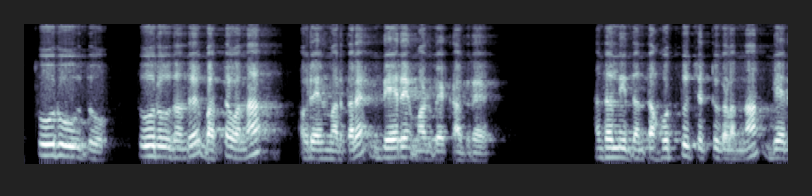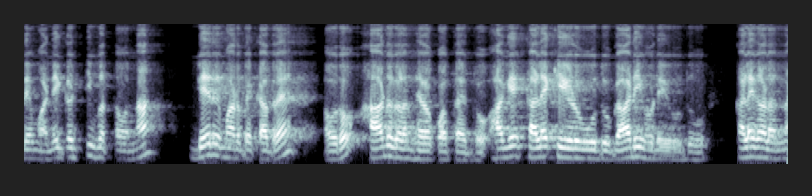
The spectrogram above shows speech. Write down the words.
ತೂರುವುದು. ತೂರುವುದು ಅಂದ್ರೆ ಭತ್ತವನ್ನ ಅವ್ರು ಏನ್ ಮಾಡ್ತಾರೆ? ಬೇರೆ ಮಾಡ್ಬೇಕಾದ್ರೆ. ಅದರಲ್ಲಿ ಇದ್ದಂತ ಹೊಟ್ಟು ಚೆಟ್ಟುಗಳನ್ನ ಬೇರೆ ಮಾಡಿ ಗಟ್ಟಿ ಭತ್ತವನ್ನ ಬೇರೆ ಮಾಡ್ಬೇಕಾದ್ರೆ ಅವರು ಹಾಡುಗಳನ್ನ ಹೇಳ್ಕೊತಾ ಇದ್ರು. ಹಾಗೆ ಕಳೆ ಕೀಳುವುದು, ಗಾಡಿ ಹೊಡೆಯುವುದು, ಕಳೆಗಳನ್ನ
